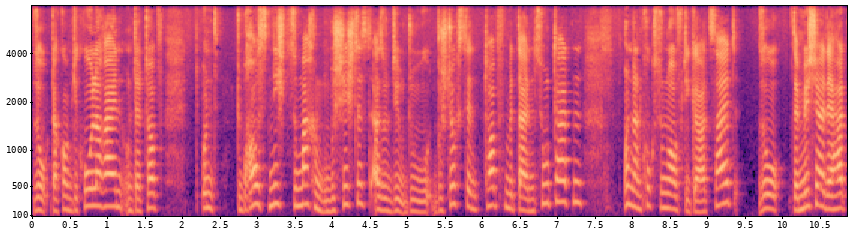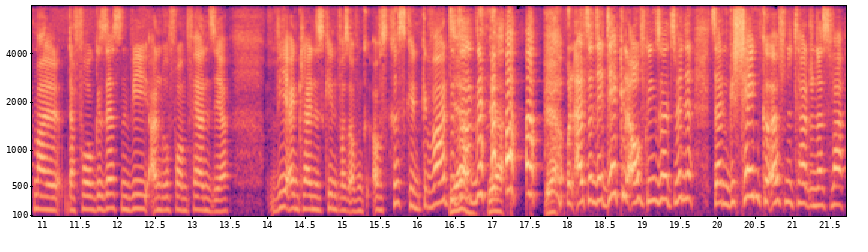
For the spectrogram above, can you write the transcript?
so, da kommt die Kohle rein und der Topf. Und du brauchst nichts zu machen. Du beschichtest, also du, du bestückst den Topf mit deinen Zutaten und dann guckst du nur auf die Garzeit. So, der Micha, der hat mal davor gesessen, wie andere vorm Fernseher. Wie ein kleines Kind, was auf ein, aufs Christkind gewartet Ja, hat. ja, ja. Und als dann der Deckel aufging, so als wenn er sein Geschenk geöffnet hat und das war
